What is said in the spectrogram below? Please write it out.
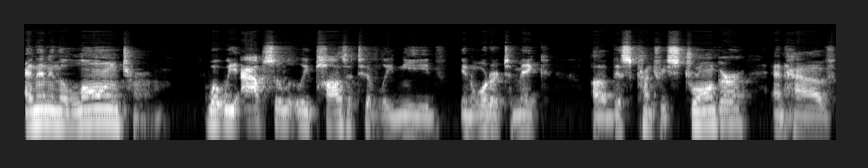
And then in the long term, what we absolutely positively need in order to make uh, this country stronger and have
